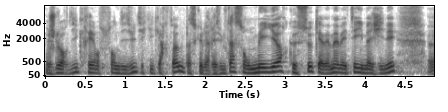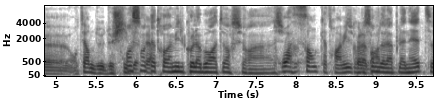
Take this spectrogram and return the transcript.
Je leur dis créé en 78 et qui cartonne parce que les résultats sont meilleurs que ceux qui avaient même été imaginés euh, en termes de, de chiffre 380 000 collaborateurs sur, un, 380 000 sur l'ensemble de la planète.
